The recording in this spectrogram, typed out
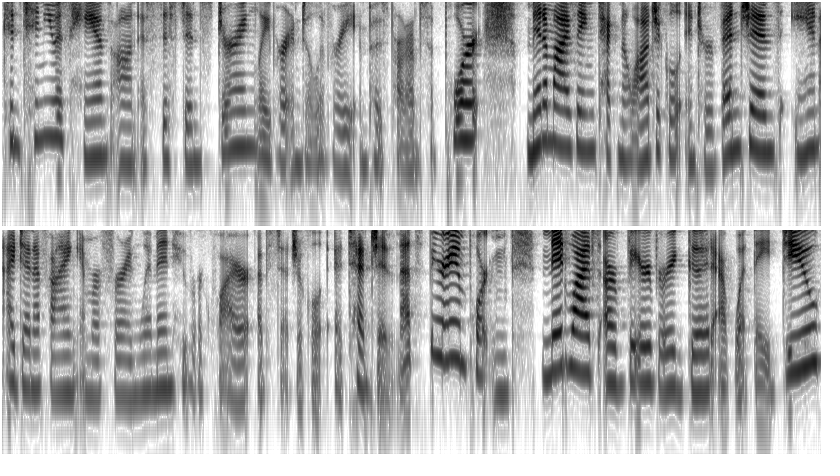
continuous hands on assistance during labor and delivery and postpartum support, minimizing technological interventions, and identifying and referring women who require obstetrical attention. That's very important. Midwives are very, very good at what they do,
